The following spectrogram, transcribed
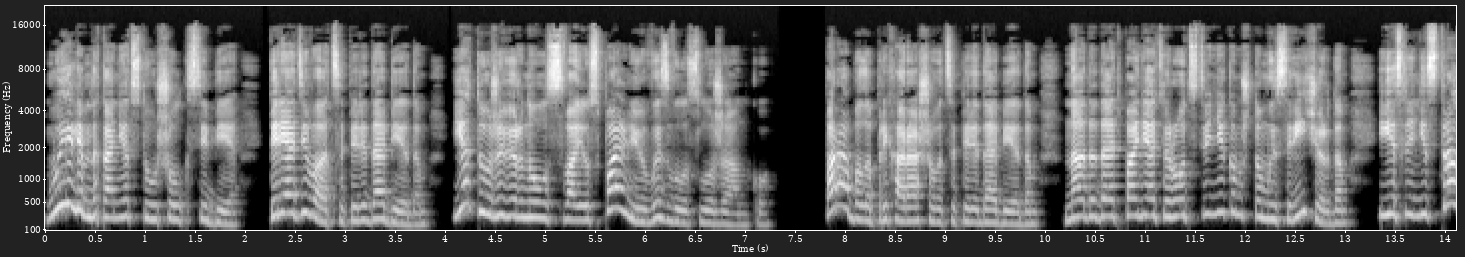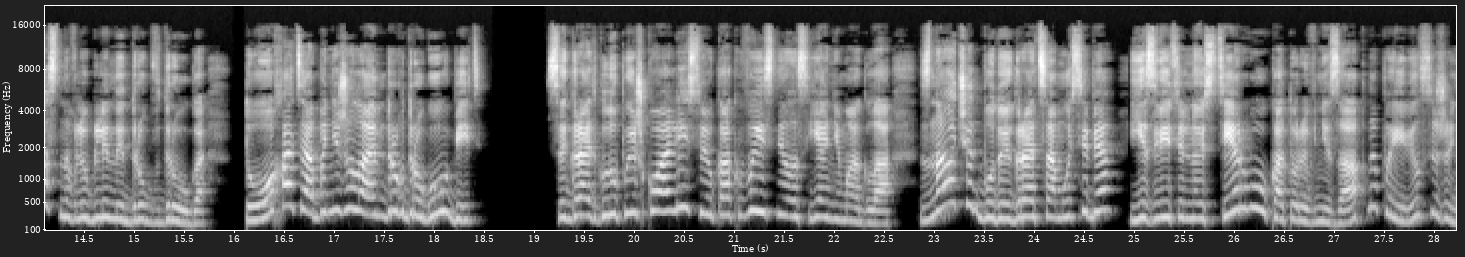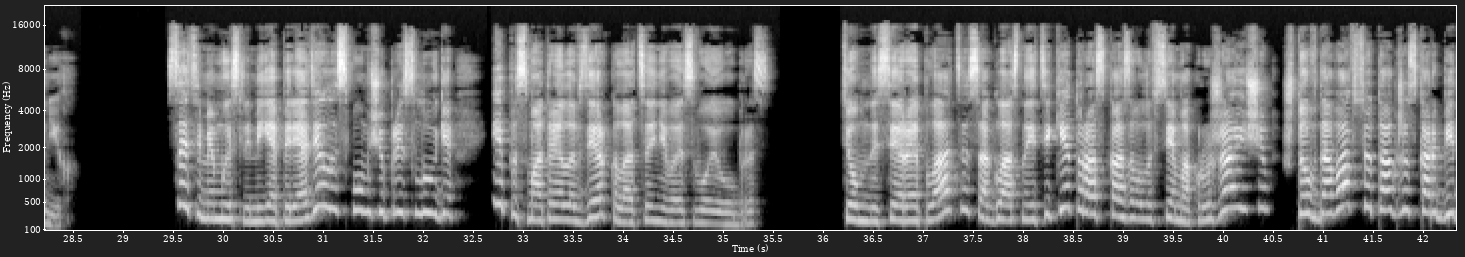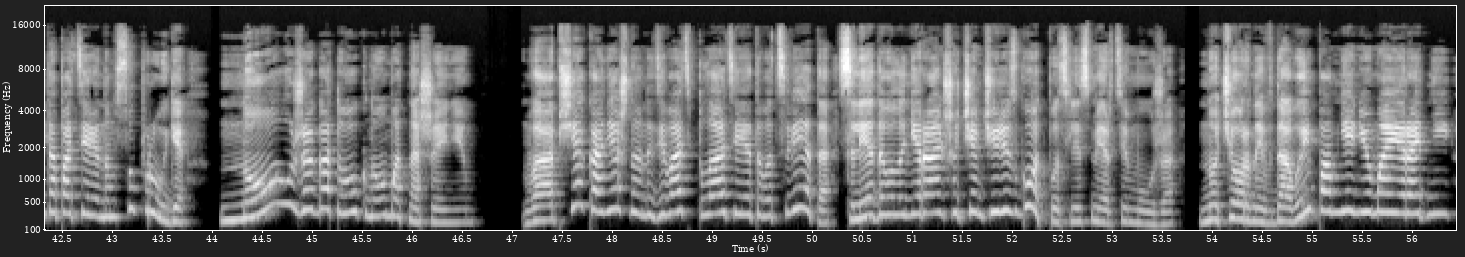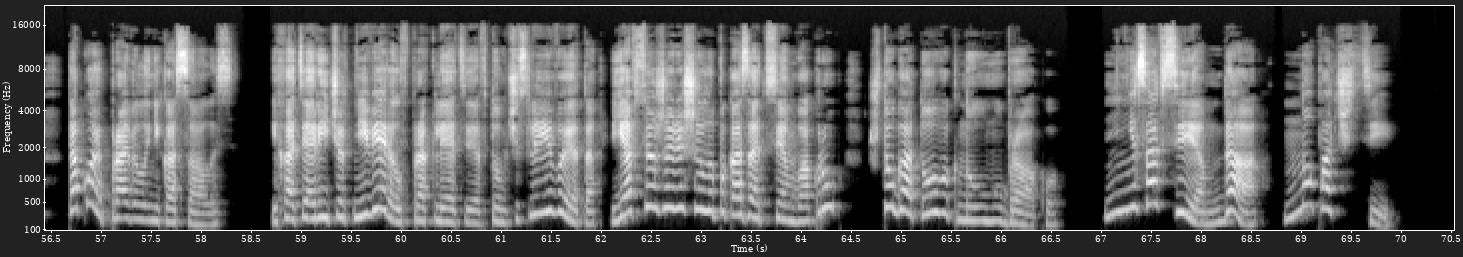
Уильям наконец-то ушел к себе, переодеваться перед обедом. Я тоже вернулась в свою спальню и вызвала служанку. Пора было прихорашиваться перед обедом. Надо дать понять родственникам, что мы с Ричардом, если не страстно влюблены друг в друга, то хотя бы не желаем друг друга убить. Сыграть глупышку Алисию, как выяснилось, я не могла. Значит, буду играть саму себя, язвительную стерву, у которой внезапно появился жених. С этими мыслями я переоделась с помощью прислуги и посмотрела в зеркало, оценивая свой образ. Темно-серое платье, согласно этикету, рассказывало всем окружающим, что вдова все так же скорбит о потерянном супруге, но уже готова к новым отношениям. Вообще, конечно, надевать платье этого цвета следовало не раньше, чем через год после смерти мужа, но черной вдовы, по мнению моей родни, такое правило не касалось. И хотя Ричард не верил в проклятие, в том числе и в это, я все же решила показать всем вокруг, что готова к новому браку. Не совсем, да, но почти.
